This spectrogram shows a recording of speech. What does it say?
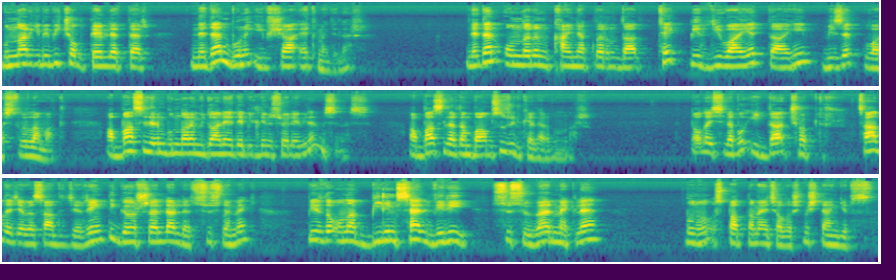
bunlar gibi birçok devletler neden bunu ifşa etmediler? Neden onların kaynaklarında tek bir rivayet dahi bize ulaştırılamadı? Abbasilerin bunlara müdahale edebildiğini söyleyebilir misiniz? Abbasilerden bağımsız ülkeler bunlar. Dolayısıyla bu iddia çöptür. Sadece ve sadece renkli görsellerle süslemek, bir de ona bilimsel veri süsü vermekle bunu ispatlamaya çalışmış Dan Gibson.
